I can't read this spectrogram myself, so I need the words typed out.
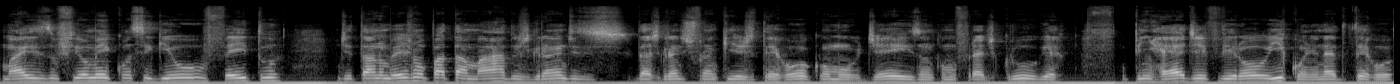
mas o filme conseguiu o feito de estar no mesmo patamar dos grandes das grandes franquias de terror como Jason, como Fred Krueger, o Pinhead virou ícone né, do terror.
